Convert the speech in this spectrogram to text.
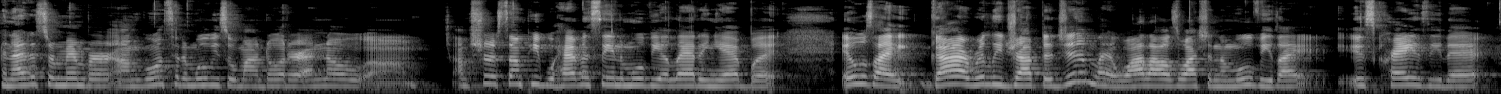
And I just remember um, going to the movies with my daughter. I know, um, I'm sure some people haven't seen the movie Aladdin yet, but it was like God really dropped a gem like while I was watching the movie. Like, it's crazy that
